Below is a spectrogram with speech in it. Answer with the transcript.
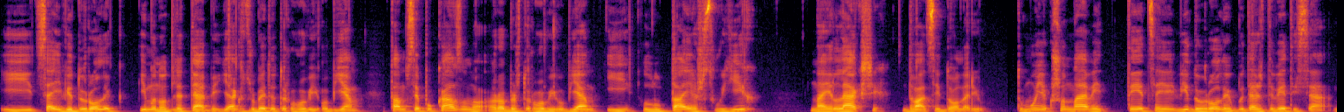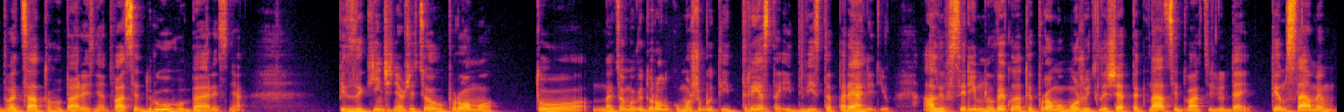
і цей відеоролик іменно для тебе, як зробити торговий об'єм. Там все показано, робиш торговий об'єм і лутаєш своїх найлегших 20 доларів. Тому, якщо навіть ти цей відеоролик будеш дивитися 20 березня, 22 березня, під закінчення вже цього промо, то на цьому відеоролику може бути і 300, і 200 переглядів, але все рівно виконати промо можуть лише 15-20 людей. Тим самим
